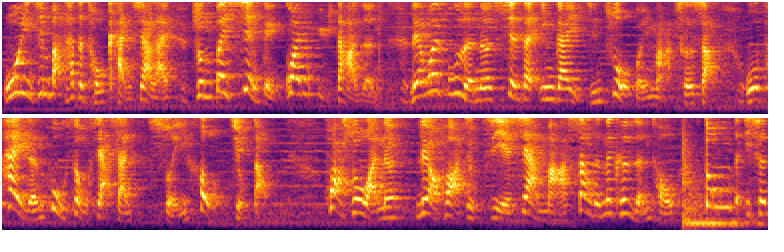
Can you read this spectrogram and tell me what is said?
我已经把他的头砍下来，准备献给关羽大人。两位夫人呢，现在应该已经坐回马车上，我派人护送下山，随后就到。话说完呢，廖化就解下马上的那颗人头，咚的一声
